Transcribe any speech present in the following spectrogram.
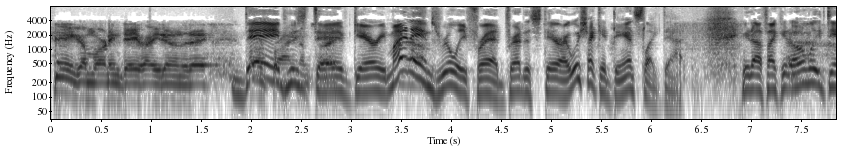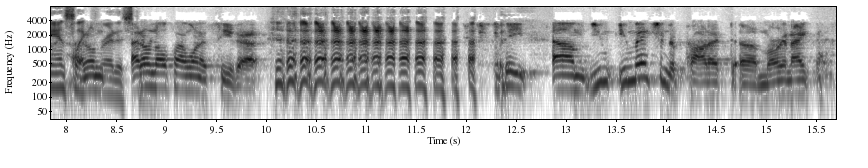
Hey, good morning, Dave. How are you doing today? Dave, who's I'm sorry. Dave? Gary. My name's really Fred. Fred Astaire. I wish I could dance like that. You know, if I could only dance like Fred Astaire. I don't know if I want to see that. hey, um, you you mentioned a product, uh, Morganite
